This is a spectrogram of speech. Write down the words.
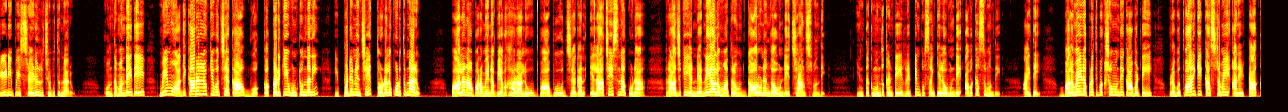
టీడీపీ శ్రేణులు చెబుతున్నారు. కొంతమందైతే మేము అధికారంలోకి వచ్చాక ఒక్కొక్కడికి ఉంటుందని ఇప్పటినుంచే తొడలు కొడుతున్నారు. పాలనాపరమైన వ్యవహారాలు బాబు, జగన్ ఎలా చేసినా కూడా రాజకీయ నిర్ణయాలు మాత్రం దారుణంగా ఉండే ఛాన్స్ ఉంది. ఇంతకు ముందు కంటే రెట్టింపు సంఖ్యలో ఉండే అవకాశముంది. అయితే బలమైన ప్రతిపక్షం ఉంది కాబట్టి ప్రభుత్వానికి కష్టమే అనే టాక్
